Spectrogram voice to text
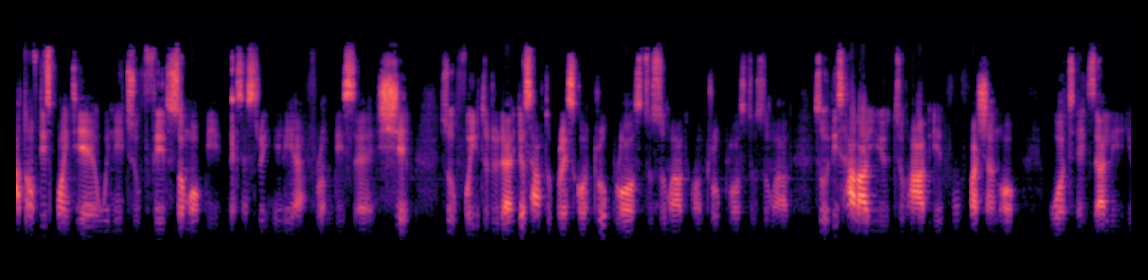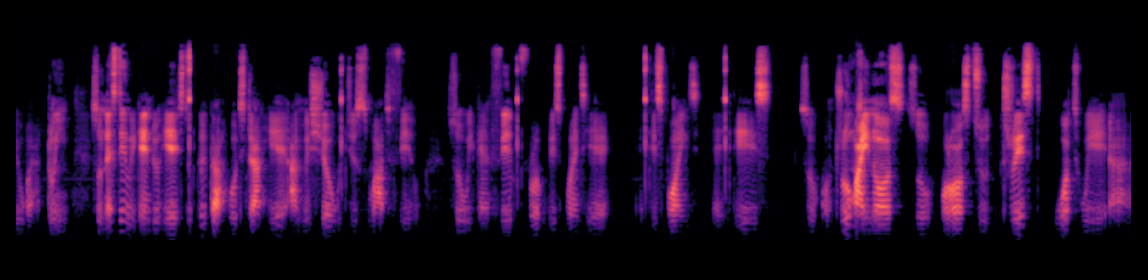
out of this point here, we need to fill some of the necessary area from this uh, shape. So for you to do that, you just have to press Ctrl plus to zoom out, Ctrl plus to zoom out. So this allow you to have a full version of what exactly you are doing. So next thing we can do here is to click and hold down here and make sure we choose Smart Fill. So we can fill from this point here and this point and this. So Control minus. So for us to trace what we are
